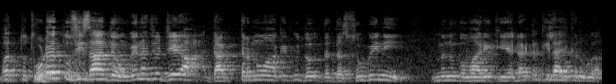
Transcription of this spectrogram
ਬਸ ਥੋੜਾ ਤੁਸੀਂ ਸਾਥ ਦਿਓਗੇ ਨਾ ਜੋ ਜੇ ਆ- ਡਾਕਟਰ ਨੂੰ ਆ ਕੇ ਕੋਈ ਦ- ਦੱਸੂਗਾ ਹੀ ਨਹੀਂ ਮੈਨੂੰ ਬਿਮਾਰੀ ਕੀ ਹੈ ਡਾਕਟਰ ਕੀ ਇਲਾਜ ਕਰੂਗਾ?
